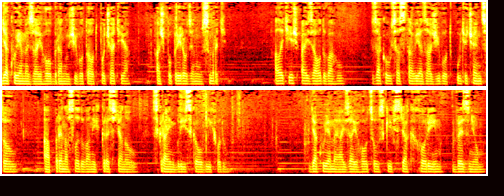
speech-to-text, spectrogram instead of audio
Ďakujeme za jeho obranu života od počatia až po prirodzenú smrť, ale tiež aj za odvahu, za akou sa stavia za život utečencov a prenasledovaných kresťanov z krajín Blízkoho východu. Ďakujeme aj za jeho otcovský vzťah k chorým, väzňom,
